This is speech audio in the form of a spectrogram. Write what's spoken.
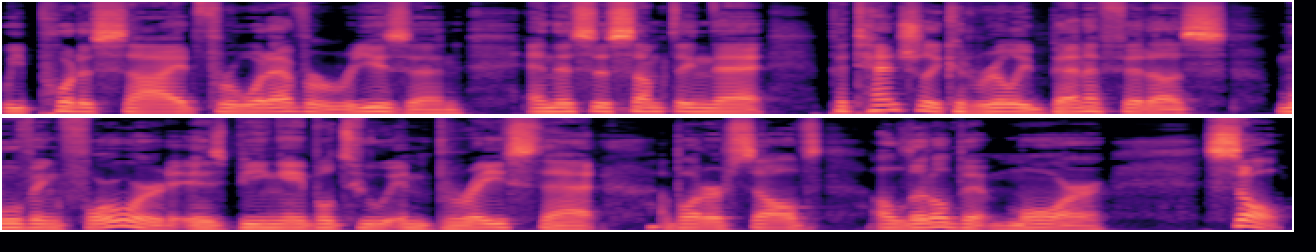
we put aside for whatever reason. And this is something that potentially could really benefit us moving forward is being able to embrace that about ourselves a little bit more. So,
